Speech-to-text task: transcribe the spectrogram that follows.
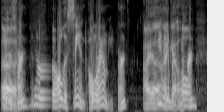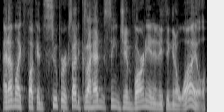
Look at this, uh, Vern. All this sand all around me, Vern. I uh, What do you I get home Vern? and I'm like fucking super excited because I hadn't seen Jim Varney in anything in a while,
